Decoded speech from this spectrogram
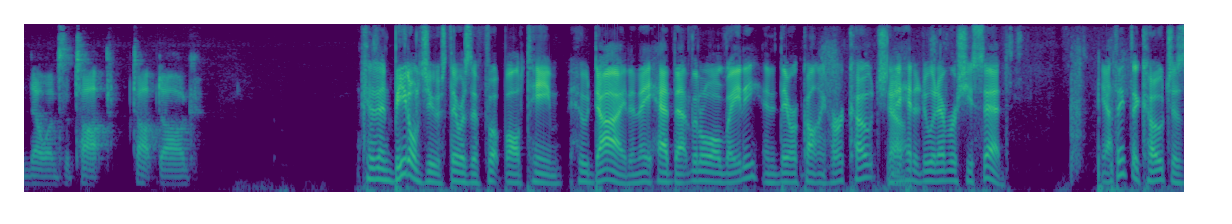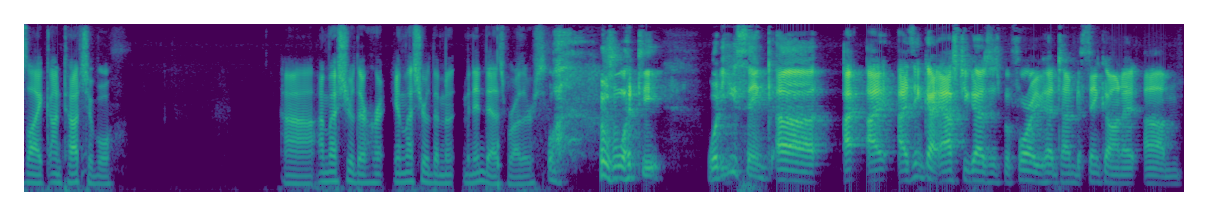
no one's the top top dog. Because in Beetlejuice, there was a football team who died, and they had that little old lady, and they were calling her coach, and Yeah. they had to do whatever she said. Yeah, I think the coach is like untouchable. Uh, unless you're the unless you're the Menendez brothers. what do you what do you think? Uh, I, I I think I asked you guys this before. You had time to think on it. Um,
